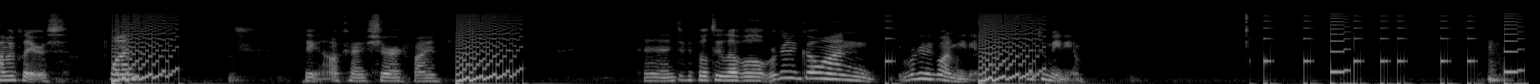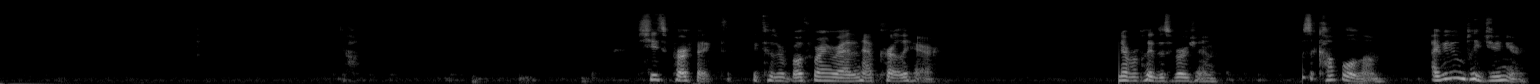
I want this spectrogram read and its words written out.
How many players? One. Okay, sure, fine. And difficulty level, we're gonna go on, we're gonna go on medium. We'll do medium. She's perfect because we're both wearing red and have curly hair. Never played this version. There's a couple of them. I've even played Junior,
